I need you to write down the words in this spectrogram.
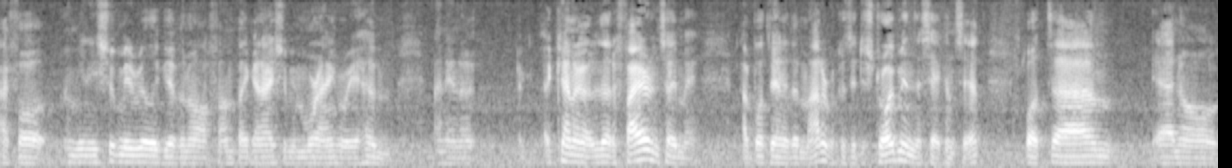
I thought, I mean, he shouldn't be really giving off. I'm thinking I should be more angry at him. And then I, I, I kind of let a fire inside me. But then it didn't matter because he destroyed me in the second set. But um, yeah, no,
